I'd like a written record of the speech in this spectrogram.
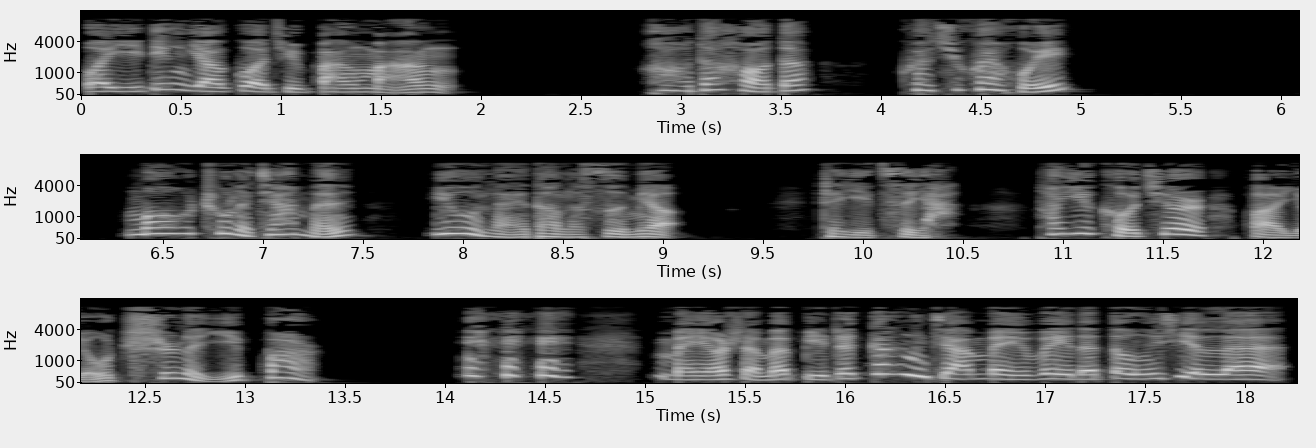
我一定要过去帮忙。好的，好的，快去快回。猫出了家门，又来到了寺庙。这一次呀，他一口气儿把油吃了一半儿。嘿嘿，没有什么比这更加美味的东西了。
